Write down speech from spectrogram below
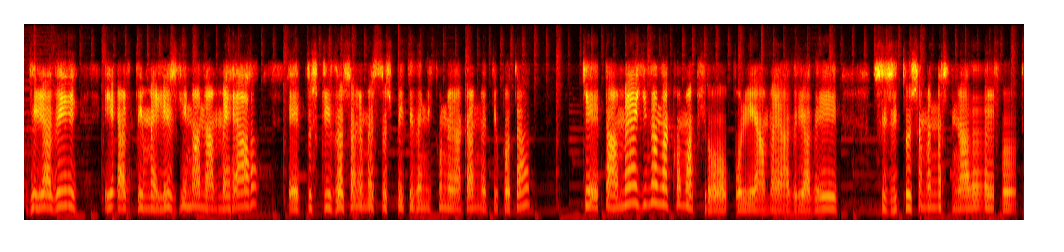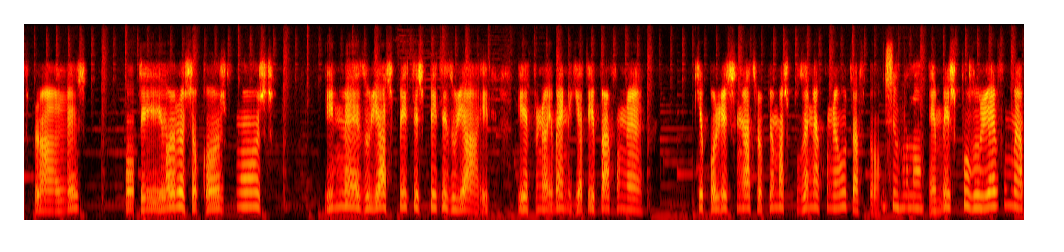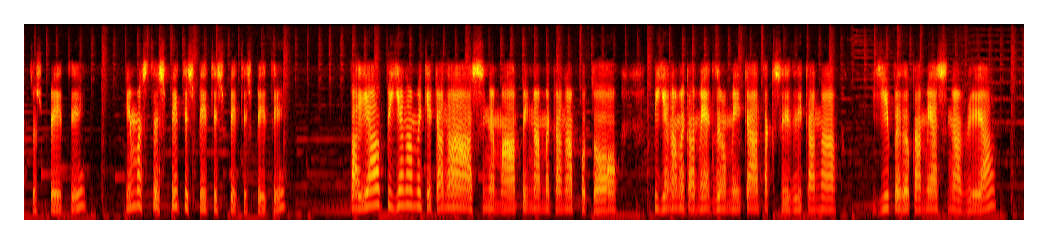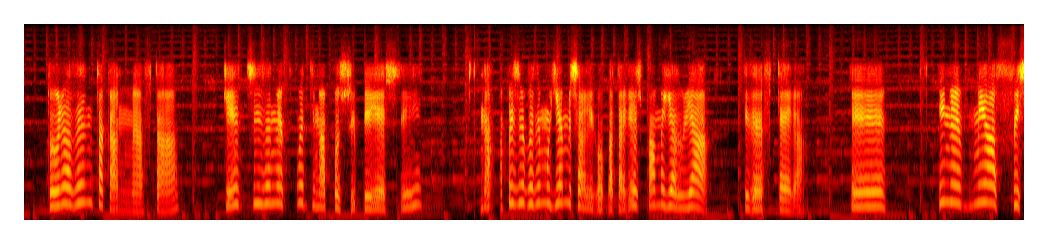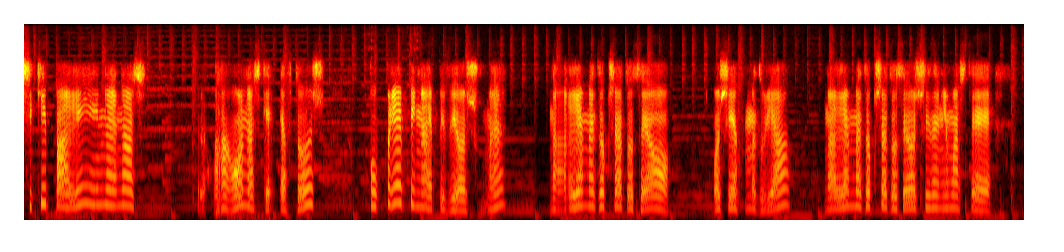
Δηλαδή, οι αρτιμελείς γίνανε αμαία, ε, τους κλειδώσανε μέσα στο σπίτι, δεν έχουν να κάνουν τίποτα. Και τα αμαία γίνανε ακόμα πιο πολύ αμαία. Δηλαδή, συζητούσαμε ένα συνάδελφο τις προάλλες ότι όλος ο κόσμος είναι δουλειά σπίτι, σπίτι δουλειά οι ευνοημένοι, γιατί υπάρχουν ε, και πολλοί συνάνθρωποι μας που δεν έχουν ούτε αυτό. Συμφωνώ. Εμείς που δουλεύουμε από το σπίτι, είμαστε σπίτι, σπίτι, σπίτι, σπίτι. Παλιά πηγαίναμε και κανένα σινεμά, πίναμε κανένα ποτό, πηγαίναμε καμία εκδρομή, κανένα ταξίδι, κανένα γήπεδο, καμία συναυλία. Τώρα δεν τα κάνουμε αυτά και έτσι δεν έχουμε την αποσυμπίεση να πεις ρε παιδί μου γέμισα λίγο μπαταρίες, πάμε για δουλειά τη Δευτέρα. Ε, είναι μια φυσική πάλι, είναι ένας αγώνας και αυτός που πρέπει να επιβιώσουμε, να λέμε δόξα τω Θεώ όσοι έχουμε δουλειά, να λέμε δόξα τω Θεώ όσοι δεν είμαστε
